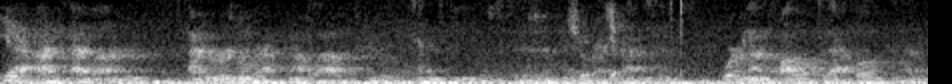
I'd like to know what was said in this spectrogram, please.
Yeah, I'm I'm, um, I have an original graphic novel out through 10 which is division sure. yeah. and working on the follow-up to that book. And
